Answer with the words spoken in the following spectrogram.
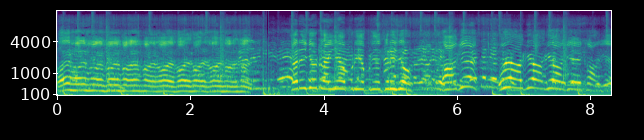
हाय हाय हाय हाय हाय हाय हाय हाय हाय हाय हाय हाय करी जो ट्राइयाँ अपनी अपनी करी जो आगे ओए आगे आगे आगे एक आ गया।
